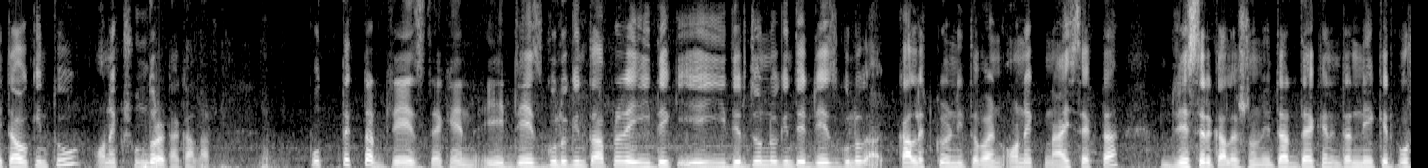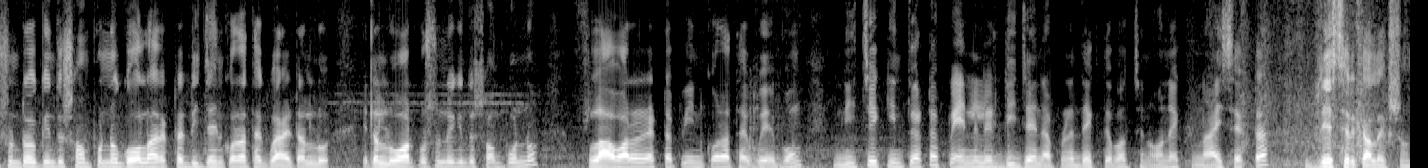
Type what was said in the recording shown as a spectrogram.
এটাও কিন্তু অনেক সুন্দর একটা কালার প্রত্যেকটা ড্রেস দেখেন, এই ড্রেসগুলো কিন্তু আপনারা ঈদে, এই ঈদের জন্য কিন্তু এই ড্রেসগুলো কালেক্ট করে নিতে পারেন। অনেক নাইস একটা ড্রেসের কালেকশন এটার দেখেন, এটা নেকের পোর্শনটাও কিন্তু সম্পূর্ণ গলার একটা ডিজাইন করা থাকবে আর এটা এটা লোয়ার পোর্শনে কিন্তু সম্পূর্ণ ফ্লাওয়ারের একটা প্রিন্ট করা থাকবে এবং নিচে কিন্তু একটা প্যানেলের ডিজাইন আপনারা দেখতে পাচ্ছেন। অনেক নাইস একটা ড্রেসের কালেকশন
